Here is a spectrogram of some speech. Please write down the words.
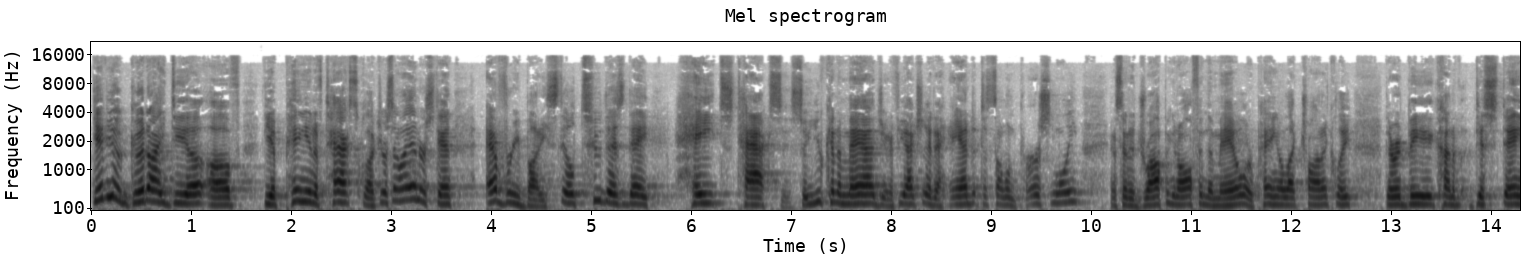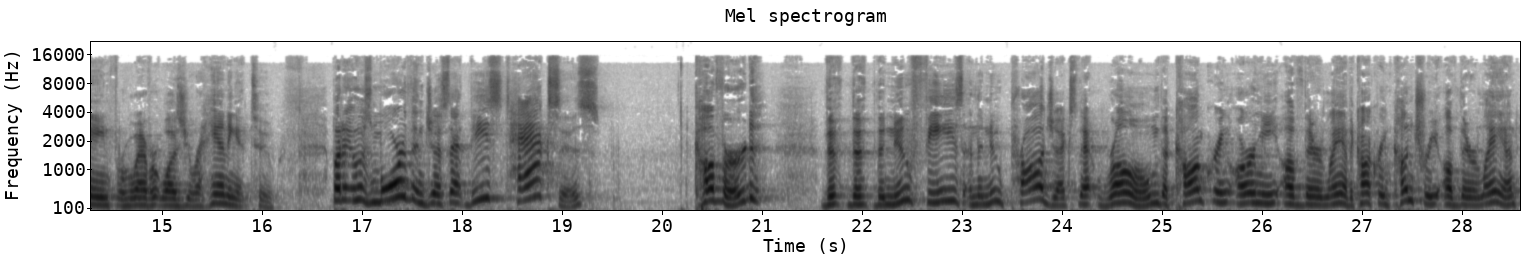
give you a good idea of the opinion of tax collectors, and I understand everybody still to this day hates taxes. So you can imagine if you actually had to hand it to someone personally instead of dropping it off in the mail or paying electronically, there would be kind of disdain for whoever it was you were handing it to. But it was more than just that. These taxes covered the, the, the new fees and the new projects that Rome, the conquering army of their land, the conquering country of their land,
